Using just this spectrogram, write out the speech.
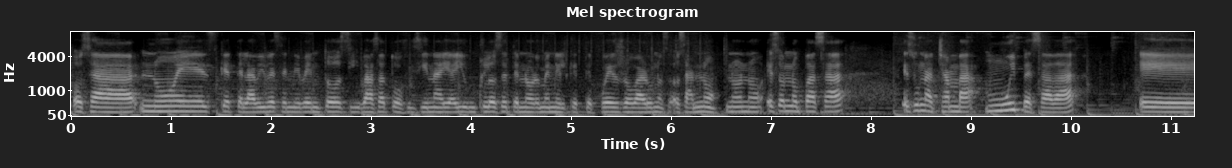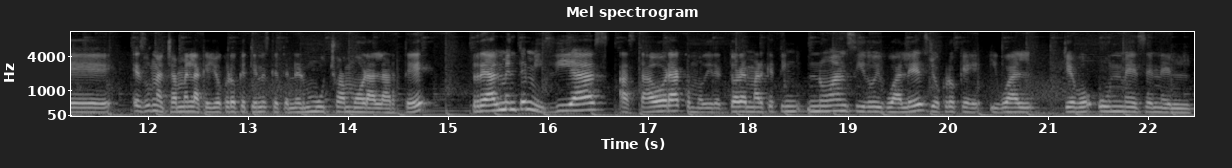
O sea, no es que te la vives en eventos y vas a tu oficina y hay un closet enorme en el que te puedes robar unos. O sea, no, no, no, eso no pasa. Es una chamba muy pesada. Eh, es una chamba en la que yo creo que tienes que tener mucho amor al arte Realmente mis días hasta ahora como directora de marketing no han sido iguales. Yo creo que igual llevo un mes en el,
